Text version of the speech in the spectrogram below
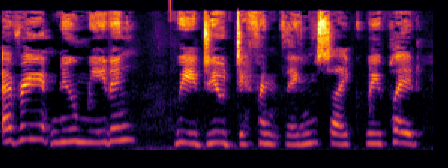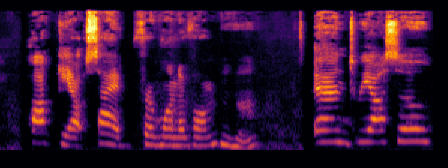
every new meeting, we do different things. Like we played hockey outside for one of them. Mm-hmm. And we also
